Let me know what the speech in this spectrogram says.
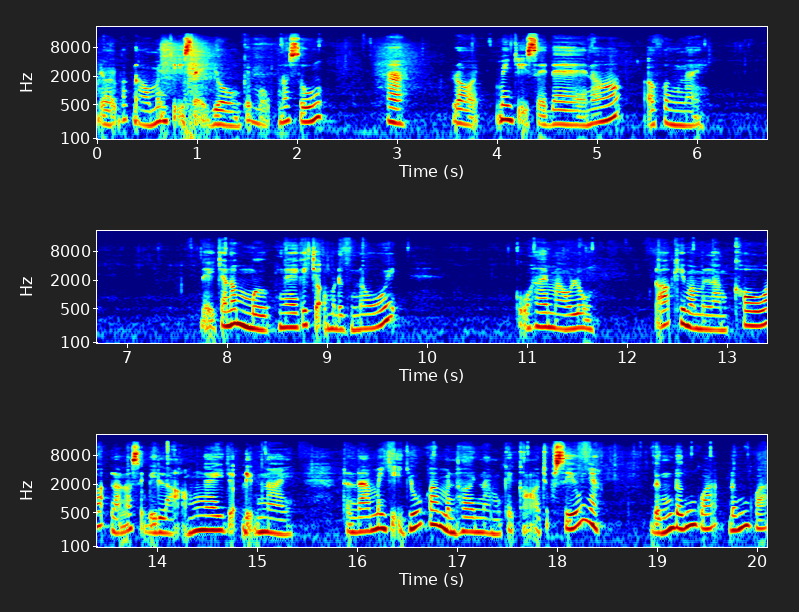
Rồi, bắt đầu mấy anh chị sẽ dồn cái bột nó xuống ha. Rồi, mấy anh chị sẽ đè nó ở phần này. Để cho nó mượt ngay cái chỗ mà đừng nối của hai màu luôn đó, khi mà mình làm khô á, là nó sẽ bị lõm ngay điểm này. Thành ra mấy chị vuốt á, mình hơi nằm cái cọ chút xíu nha. Đứng đứng quá đứng quá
